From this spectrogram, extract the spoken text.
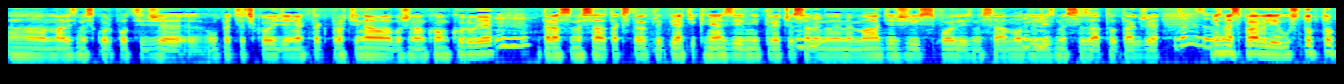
Uh, mali sme skôr pocit, že UPC ide nejak tak proti nám, alebo že nám konkuruje. Uh-huh. Teraz sme sa tak stretli piati kňazi v Nitre, čo sa uh-huh. venujeme mládeži, spojili sme sa, modlili uh-huh. sme sa za to, takže my sme spravili ústup, to,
